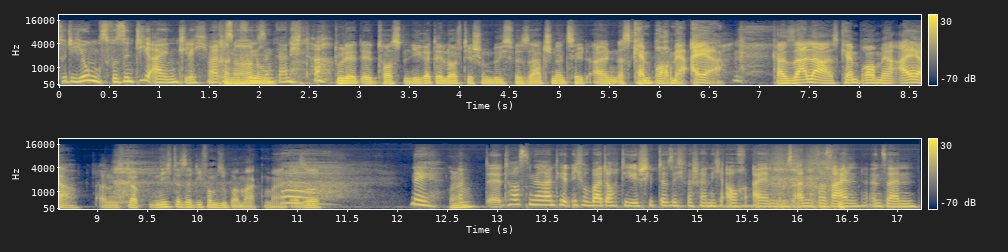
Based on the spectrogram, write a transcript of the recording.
so die Jungs, wo sind die eigentlich? Weil das Keine Gefühl, die sind gar nicht da. Du, der, der Thorsten Legert, der läuft hier schon durchs Versace und erzählt allen, das Camp braucht mehr Eier. Kasala, das Camp braucht mehr Eier. Also ich glaube nicht, dass er die vom Supermarkt meint. Also Nee, Oder? und, äh, Thorsten garantiert nicht. Wobei doch, die schiebt er sich wahrscheinlich auch ein ins andere rein. In seinen,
